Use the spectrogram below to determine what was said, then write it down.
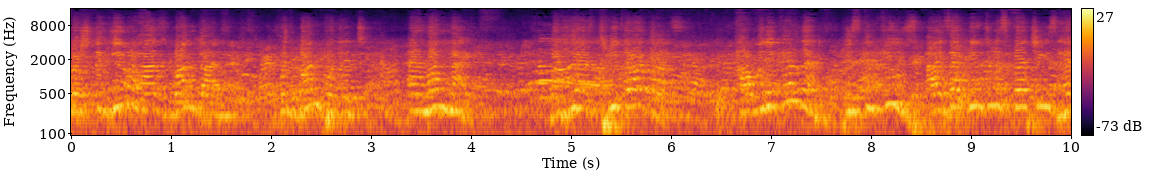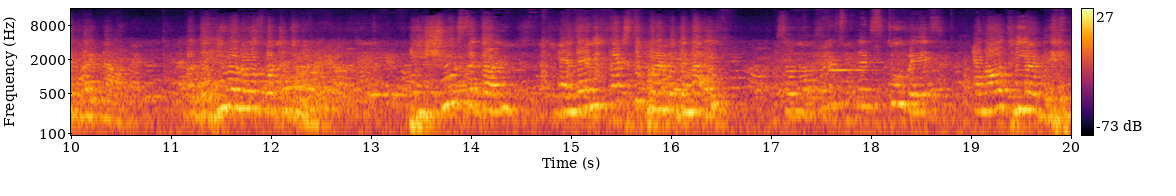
which the hero has one gun with one bullet and one knife. But he has three targets. How will he kill them? He's confused. Isaac Newton is scratching his head right now. But the hero knows what to do. He shoots the gun and then he cuts the bullet with the knife. So there's, two ways and all three are dead.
